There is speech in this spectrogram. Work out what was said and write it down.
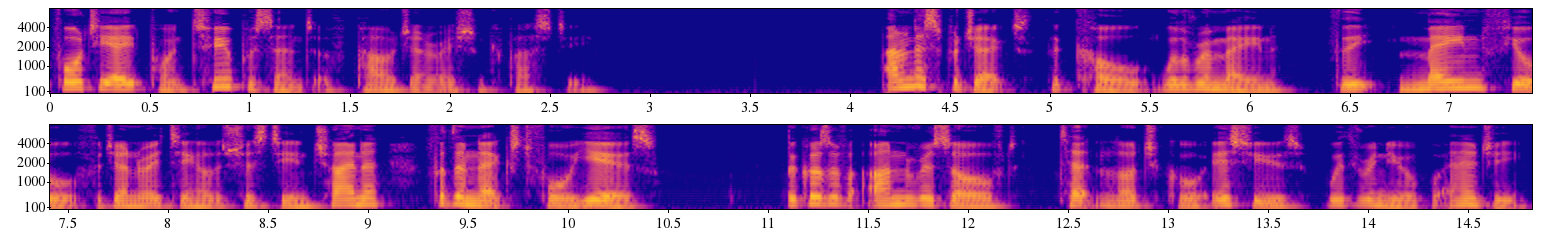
48.2% of power generation capacity. Analysts project that coal will remain the main fuel for generating electricity in China for the next four years because of unresolved technological issues with renewable energy.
